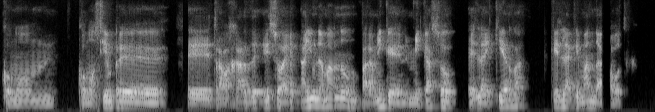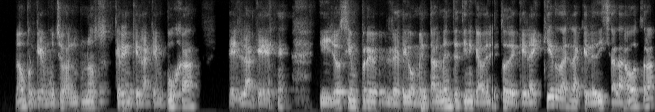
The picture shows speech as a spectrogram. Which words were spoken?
como, mm, como siempre eh, trabajar de eso. Hay, hay una mano para mí que en mi caso es la izquierda, que es la que manda a otra, ¿no? Porque muchos alumnos creen que la que empuja es la que... Y yo siempre les digo, mentalmente tiene que haber esto de que la izquierda es la que le dice a la otra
